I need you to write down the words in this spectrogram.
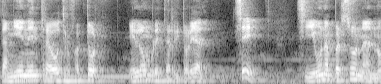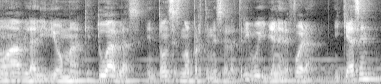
también entra otro factor, el hombre territorial. Sí, si una persona no habla el idioma que tú hablas, entonces no pertenece a la tribu y viene de fuera. ¿Y qué hacen?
